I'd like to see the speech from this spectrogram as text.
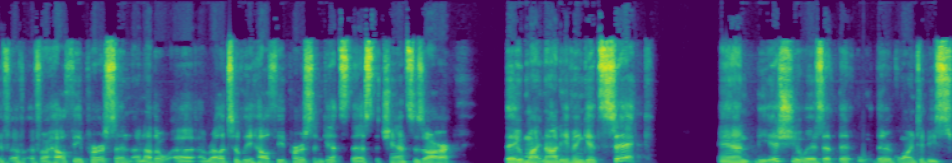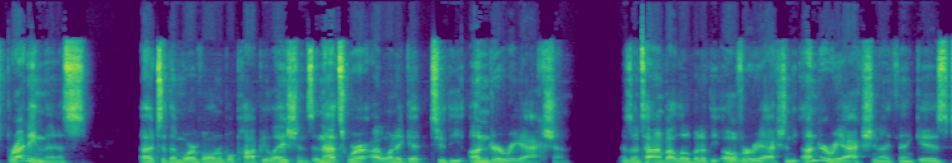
if if, if a healthy person, another uh, a relatively healthy person gets this? The chances are they might not even get sick. And the issue is that they're going to be spreading this uh, to the more vulnerable populations. And that's where I want to get to the underreaction. As I'm talking about a little bit of the overreaction, the underreaction, I think, is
